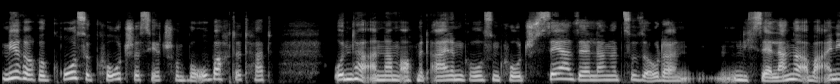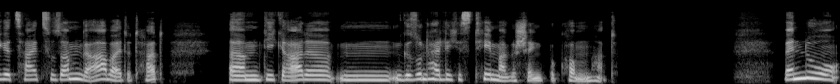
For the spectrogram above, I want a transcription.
mehrere große Coaches jetzt schon beobachtet hat. Unter anderem auch mit einem großen Coach sehr, sehr lange zu, oder nicht sehr lange, aber einige Zeit zusammengearbeitet hat, ähm, die gerade mm, ein gesundheitliches Thema geschenkt bekommen hat. Wenn du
